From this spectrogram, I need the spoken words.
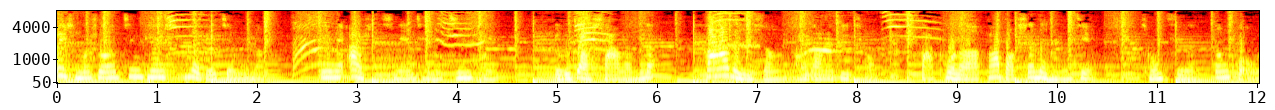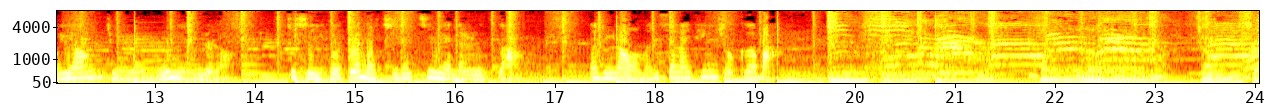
为什么说今天是特别节目呢？因为二十几年前的今天，有个叫傻文的，嘎的一声来到了地球，打破了八宝山的宁静，从此灯火未央就永无宁日了。这是一个多么值得纪念的日子啊！那就让我们先来听一首歌吧。快乐，祝你生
